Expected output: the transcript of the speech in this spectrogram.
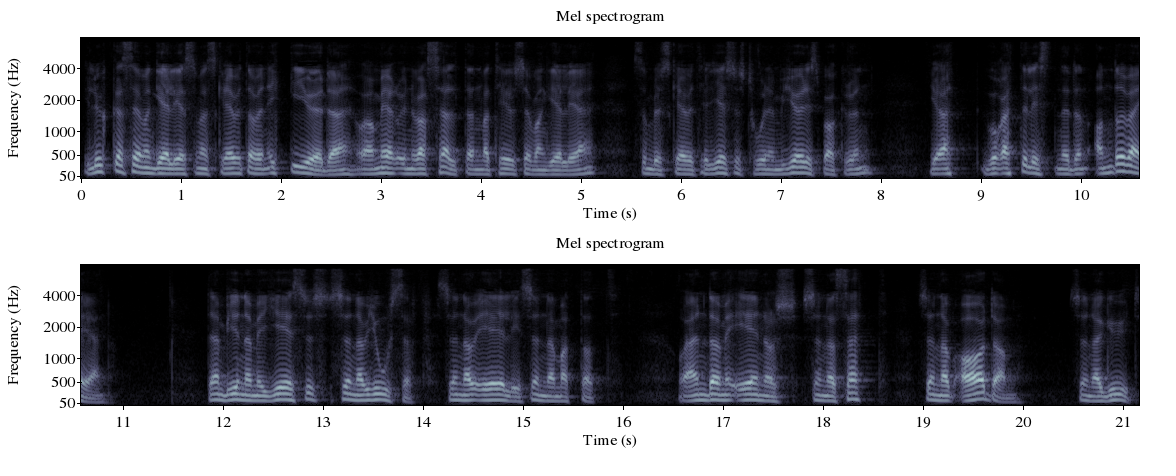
I Lukasevangeliet, som er skrevet av en ikke-jøde og er mer universelt enn Matteusevangeliet, som ble skrevet til Jesus-troende med jødisk bakgrunn, går etterlistene den andre veien. Den begynner med Jesus, sønn av Josef, sønn av Eli, sønn av Mattat, og ender med Enos, sønn av Sett, sønn av Adam, sønn av Gud.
